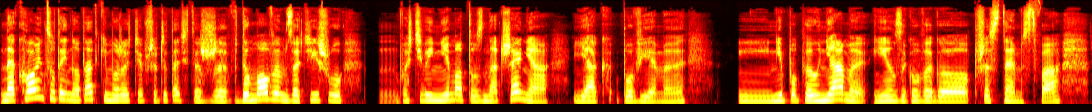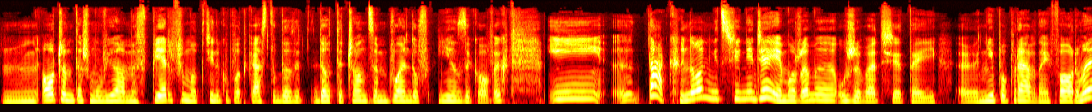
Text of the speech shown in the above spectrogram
Na końcu tej notatki możecie przeczytać też, że w domowym zaciszu mm, właściwie nie ma to znaczenia, jak powiemy, i nie popełniamy językowego przestępstwa, mm, o czym też mówiłam w pierwszym odcinku podcastu dotyczącym błędów językowych. I y, tak, no nic się nie dzieje, możemy używać tej y, niepoprawnej formy,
